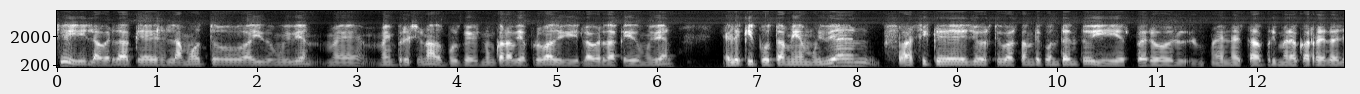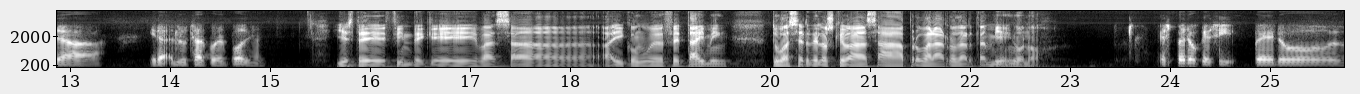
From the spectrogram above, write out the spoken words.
Sí, la verdad que la moto ha ido muy bien, me, me ha impresionado porque nunca la había probado y la verdad que ha ido muy bien. El equipo también muy bien, así que yo estoy bastante contento y espero en esta primera carrera ya ir a luchar por el podio. Y este fin de que vas a, ahí con VF Timing, ¿tú vas a ser de los que vas a probar a rodar también o no? Espero que sí, pero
